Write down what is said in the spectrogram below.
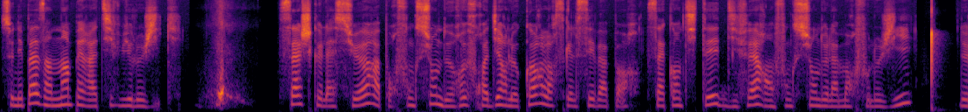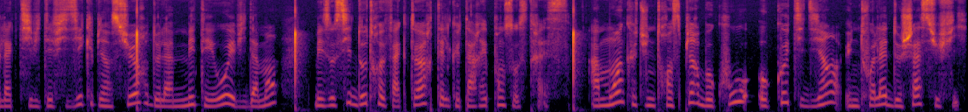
Ce n'est pas un impératif biologique. Sache que la sueur a pour fonction de refroidir le corps lorsqu'elle s'évapore. Sa quantité diffère en fonction de la morphologie, de l'activité physique bien sûr, de la météo évidemment, mais aussi d'autres facteurs tels que ta réponse au stress. À moins que tu ne transpires beaucoup, au quotidien, une toilette de chat suffit.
